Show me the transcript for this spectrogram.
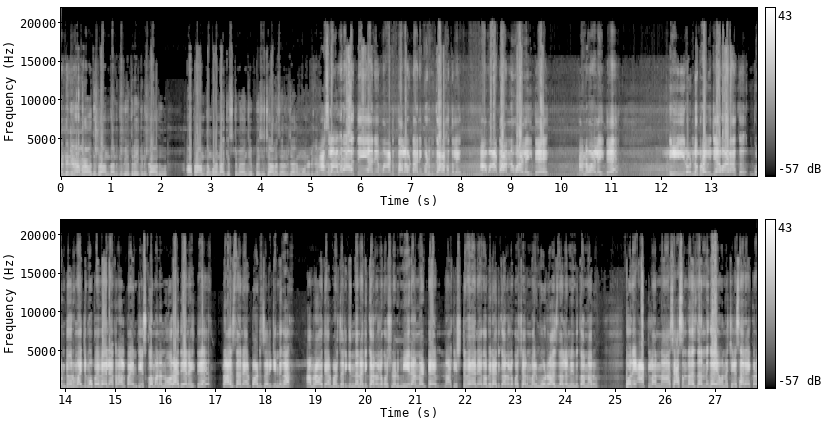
అంటే నేను అమరావతి ప్రాంతానికి వ్యతిరేకిని కాదు. ఆ ప్రాంతం కూడా నాకు ఇష్టమే అని చెప్పేసి చాలాసార్లు జగన్మోహన్ రెడ్డి గారు అసలు అమరావతి తలవటానికి కూడా మీకు అర్హత లేదు. ఆ మాట అన్నవాళ్ళైతే అన్నవాళ్ళైతే ఈ రెండు ప్ర విజయవాడ గుంటూరు మధ్య ముప్పై వేల ఎకరాల పైన తీసుకోమన్న నోరు అదేనైతే రాజధాని ఏర్పాటు జరిగిందిగా అమరావతి ఏర్పాటు జరిగిందని అధికారంలోకి వచ్చినట్టు మీరు అన్నట్టే నాకు ఇష్టమే అనేగా మీరు అధికారంలోకి వచ్చారు. మరి మూడు రాజధానులను ఎందుకు అన్నారు? పోనీ అట్లన్నా శాసన రాజధానిగా ఏమన్నా చేశారా ఇక్కడ?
